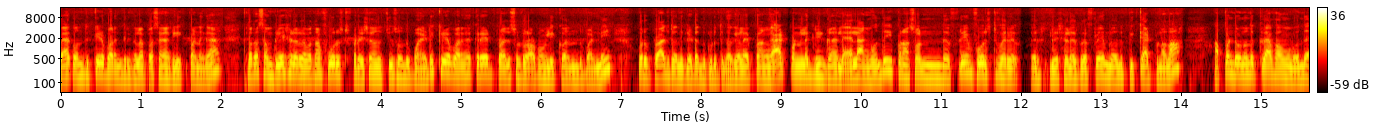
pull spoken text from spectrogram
பேக் வந்து கீழே பாருங்க இருக்குங்களா பசங்க கிளிக் பண்ணுங்கள் பார்த்தா சம் ரேஷனில் பார்த்தா ஃபோரஸ்ட் ஃபரேஷன் வந்து சூஸ் வந்து பண்ணிட்டு கீழே பாருங்கள் கிரியேட் ப்ராஜெக்ட் சொல்கிற ஆப்ஷன் கிளிக் வந்து பண்ணி ஒரு ப்ராஜெக்ட் வந்து கிரியேட் வந்து கொடுத்துங்க. ஓகேங்களா இப்போ அங்கே ஆட் பண்ணல க்ரீன் கலரில் இல்லை அங்கே வந்து இப்போ நான் சொன்ன இந்த ஃப்ரேம் ஃபோரஸ்ட் ரேஷனில் இருக்கிற ஃப்ரேமில் வந்து பிக் ஆட் பண்ணால் தான் அப் அண்ட் டவுன் வந்து கிராஃப் ஆகும். வந்து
